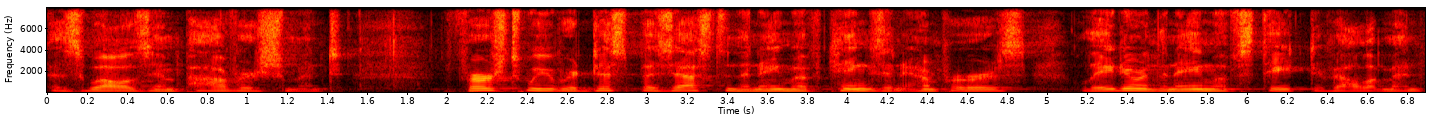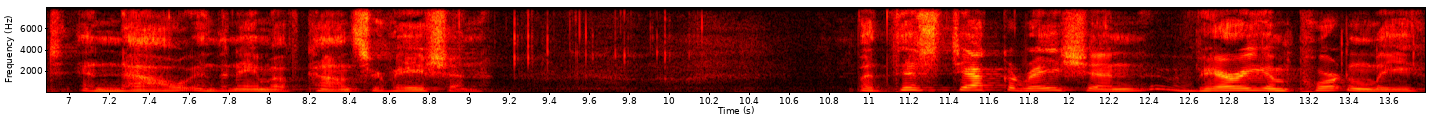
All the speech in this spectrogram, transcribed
as well as impoverishment. First, we were dispossessed in the name of kings and emperors, later in the name of state development, and now in the name of conservation. But this declaration, very importantly,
